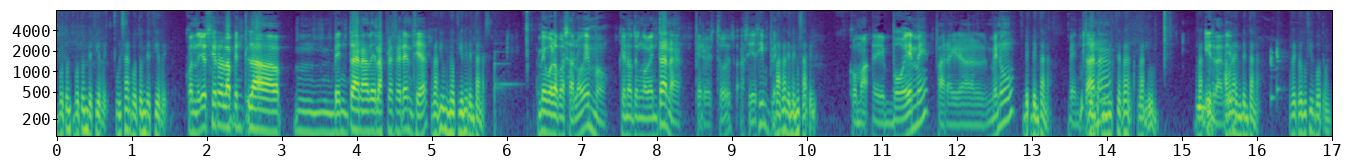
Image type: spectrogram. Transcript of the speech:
botón, botón de cierre. Pulsar botón de cierre. cuando yo cierro la, ven- la, mm, ventana de las preferencias Radio no tiene ventanas. Me vuelve a pasar lo mismo que no tengo ventana pero esto es así de simple Barra de menús Apple. Coma, eh, boem para ir al menú Ve- Ventana. ventana Cerrar. Radio. Y radio. Ahora en ventana. Reproducir botón.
